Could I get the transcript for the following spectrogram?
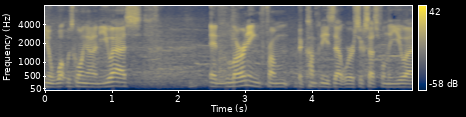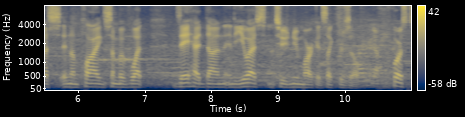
you know what was going on in the U.S. and learning from the companies that were successful in the U.S. and applying some of what they had done in the U.S. into new markets like Brazil. Yeah, of course,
